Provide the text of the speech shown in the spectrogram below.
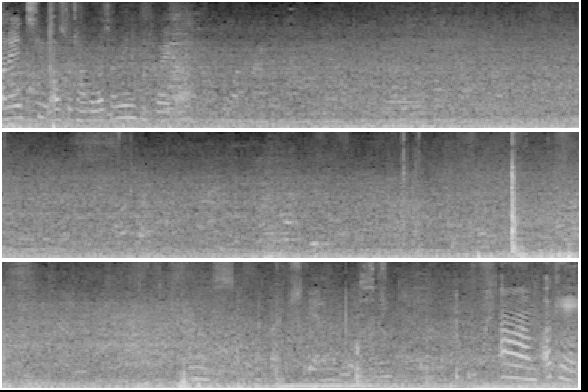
wanted to also talk about something before I go. Um, okay.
